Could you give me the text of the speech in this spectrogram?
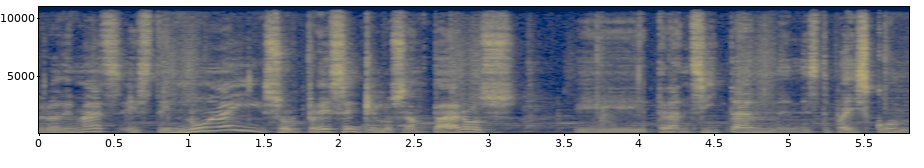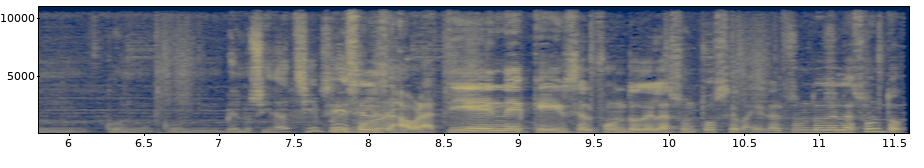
Pero además, este, no hay sorpresa en que los amparos eh, transitan en este país con, con- con velocidad siempre. Sí, se ¿no? les- Hay- ahora tiene que irse al fondo del asunto, se va a ir al fondo del asunto.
